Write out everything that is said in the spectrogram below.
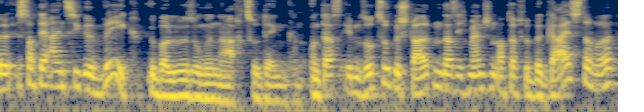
ist doch der einzige Weg, über Lösungen nachzudenken und das eben so zu gestalten, dass ich Menschen auch dafür begeistere,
